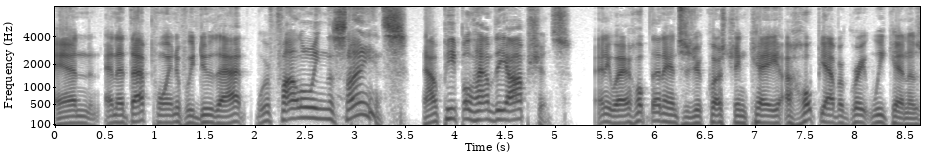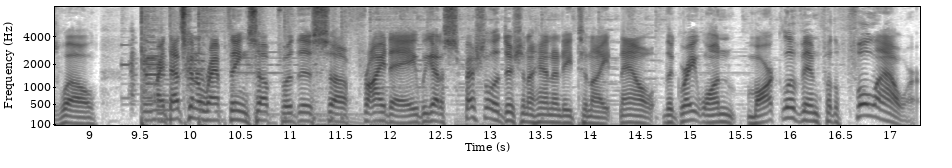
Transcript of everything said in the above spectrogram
And and at that point if we do that, we're following the science. Now people have the options. Anyway, I hope that answers your question, Kay. I hope you have a great weekend as well. All right, that's going to wrap things up for this uh, Friday. We got a special edition of Hannity tonight. Now, the great one, Mark Levin, for the full hour.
